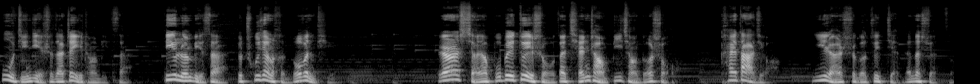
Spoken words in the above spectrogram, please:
不仅仅是在这一场比赛，第一轮比赛就出现了很多问题。然而，想要不被对手在前场逼抢得手，开大脚依然是个最简单的选择。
